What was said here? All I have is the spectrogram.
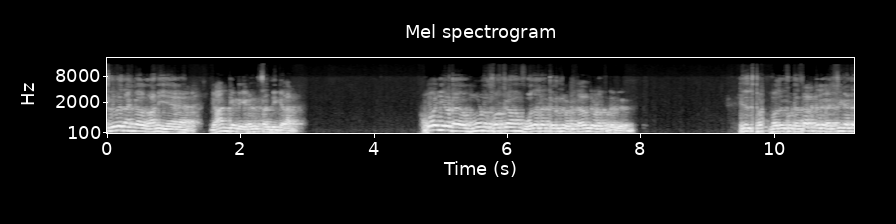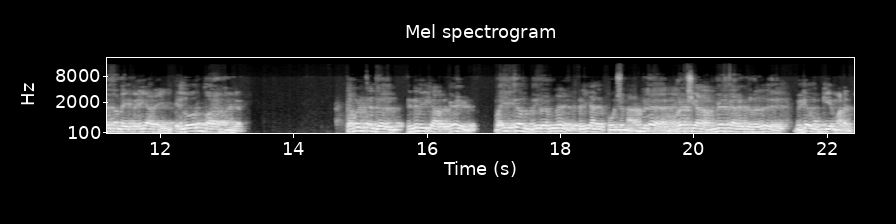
திருவிதாங்கூர் ராணிய காந்தியடிகள் சந்திக்கிறார். கோயிலோட மூணு பக்கம் முதல்ல திறந்து திறந்து விடப்படுது. இது பொதுக்கூட்டத்தில் வெற்றி கண்ட பெரியாரை எல்லோரும் பாராட்டினாங்க. தமிழ்த்தங்கள் திருவிக்க அவர்கள் வைக்கம் வீரர்னு பெரியாரை போற்றினார். இதுல புரட்சியாளர் அம்பேத்கர் என்றது மிக முக்கியமானது.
